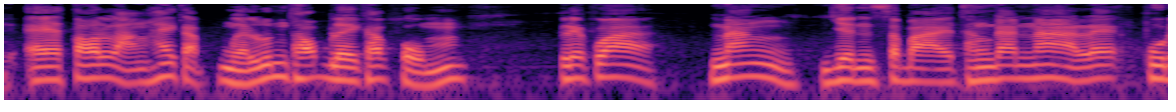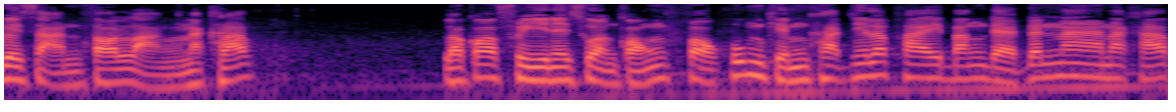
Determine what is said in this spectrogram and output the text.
ดแอร์ตอนหลังให้กับเหมือนรุ่นท็อปเลยครับผม เรียกว่านั่งเย็นสบายทั้งด้านหน้าและผู้โดยสารตอนหลังนะครับ แล้วก็ฟรีในส่วนของปลอกพุ่มเข็มขัดนิรภัยบังแดดด้านหน้านะครับ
